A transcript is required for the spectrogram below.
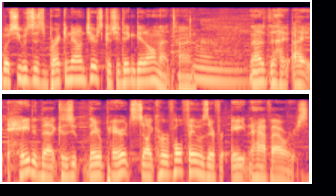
but she was just breaking down in tears because she didn't get on that time. Oh. And I, I, I hated that because their parents, like her whole family, was there for eight and a half hours.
